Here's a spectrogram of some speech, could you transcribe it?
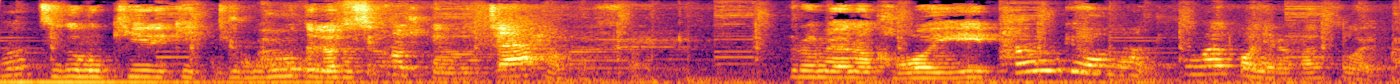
어? 지금은 길 이렇게 못 들려서 시끄러 죽겠는데 쫙 덮었어. 그러면은 거의 판교 생활권이라고 할 수가 있죠.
